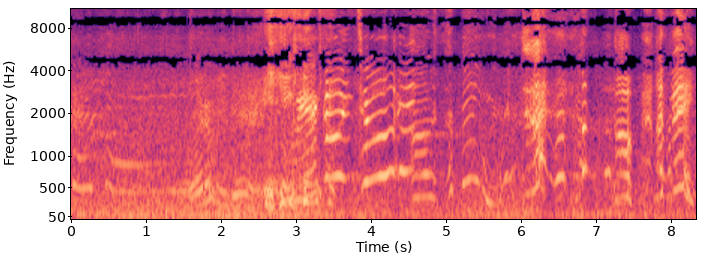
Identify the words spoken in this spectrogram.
birthday. What are we doing? We're going to. um, a thing. oh, a thing.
